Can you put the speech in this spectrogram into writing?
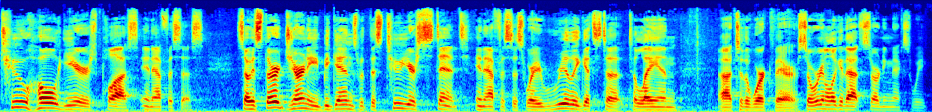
two whole years plus in Ephesus. So his third journey begins with this two year stint in Ephesus where he really gets to, to lay in uh, to the work there. So we're going to look at that starting next week.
